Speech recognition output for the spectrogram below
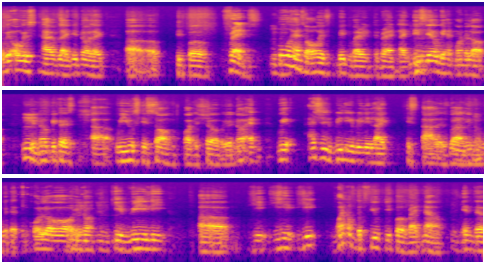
we always have like you know like uh people friends who has always been wearing the brand. Like this year we had monologue you Mm. know, because uh, we use his song for the show, you know, and we actually really, really like his style as well, you know, with the Tungkolo, you know, Mm, mm, he really, uh, he, he, he, one of the few people right now Mhm. in the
